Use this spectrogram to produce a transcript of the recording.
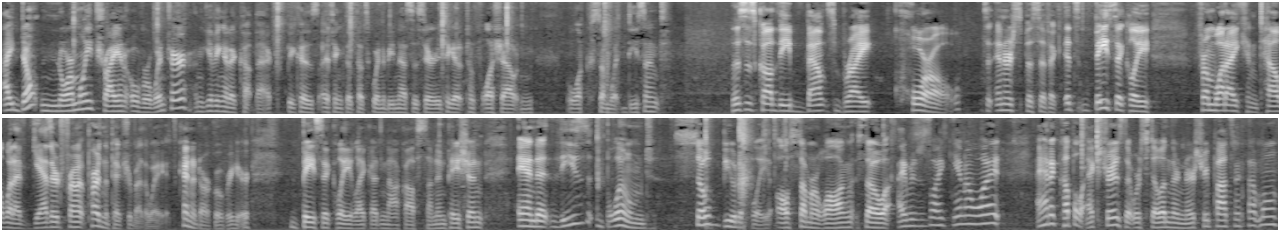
I don't normally try and overwinter. I'm giving it a cutback because I think that that's going to be necessary to get it to flush out and look somewhat decent. This is called the Bounce Bright coral. It's an interspecific. It's basically, from what I can tell, what I've gathered from it. Pardon the picture, by the way. It's kind of dark over here. Basically, like a knockoff sun impatient. And uh, these bloomed so beautifully all summer long. So I was just like, you know what? I had a couple extras that were still in their nursery pots, and I thought, well,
